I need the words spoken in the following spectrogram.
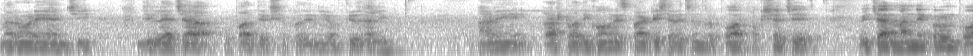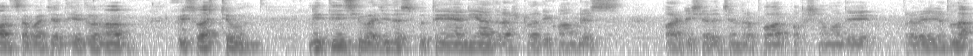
नरवडे यांची जिल्ह्याच्या उपाध्यक्षपदी नियुक्ती झाली. आणि राष्ट्रवादी काँग्रेस पार्टी शरदचंद्र पवार पक्षाचे विचार मान्य करून पवार साहेबांच्या ध्येयधोरणावर विश्वास ठेवून नितीन शिवाजी दसपुते यांनी आज राष्ट्रवादी काँग्रेस पार्टी शरदचंद्र पवार पक्षामध्ये प्रवेश घेतला.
